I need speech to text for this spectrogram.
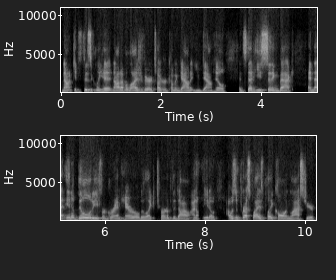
not get physically hit, not have Elijah Vera-Tucker coming down at you downhill. Instead, he's sitting back. And that inability for Graham Harrell to like turn up the dial. I don't, you know, I was impressed by his play calling last year,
